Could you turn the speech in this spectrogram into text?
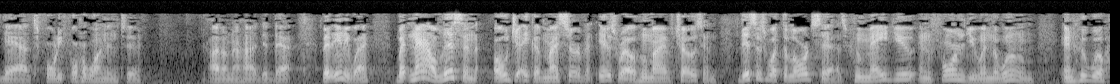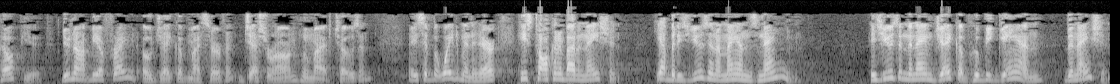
Yeah, it's 44, 1 and 2. I don't know how I did that. But anyway, but now listen, O Jacob, my servant, Israel, whom I have chosen. This is what the Lord says, who made you and formed you in the womb, and who will help you. Do not be afraid, O Jacob, my servant, Jeshurun, whom I have chosen. And he said, but wait a minute, Eric. He's talking about a nation. Yeah, but he's using a man's name. He's using the name Jacob, who began the nation.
